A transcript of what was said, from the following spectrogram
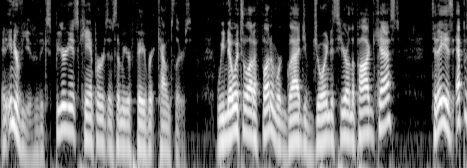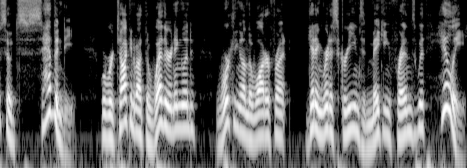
and interviews with experienced campers and some of your favorite counselors. We know it's a lot of fun, and we're glad you've joined us here on the podcast. Today is episode 70, where we're talking about the weather in England, working on the waterfront, getting rid of screens, and making friends with Hilly.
